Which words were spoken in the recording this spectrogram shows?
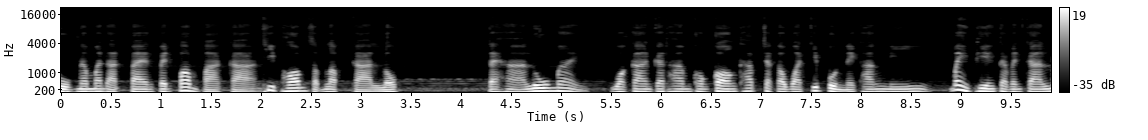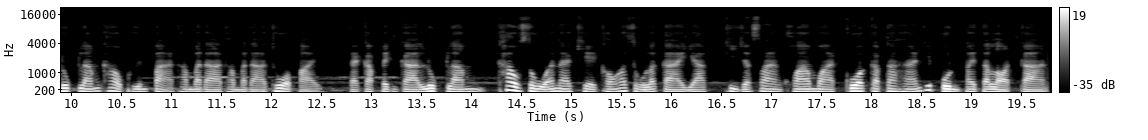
ถูกนำมาดัดแปลงเป็นป้อมปราการที่พร้อมสำหรับการลบ แต่หารู้ไหมว่าการกระทำของกองทัพจักรวรรดิญี่ปุ่นในครั้งนี้ ไม่เพียงแต่เป็นการลุกล้ำเข้าพื้นป่าธรรมดาธรรมดาทั่วไป แต่กลับเป็นการลุกล้ำเข้าสู่อาณาเขตของอสูรกายยักษ์ที่จะสร้างความหวาดกลัวกับทหารญี่ปุ่นไปตลอดกาล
